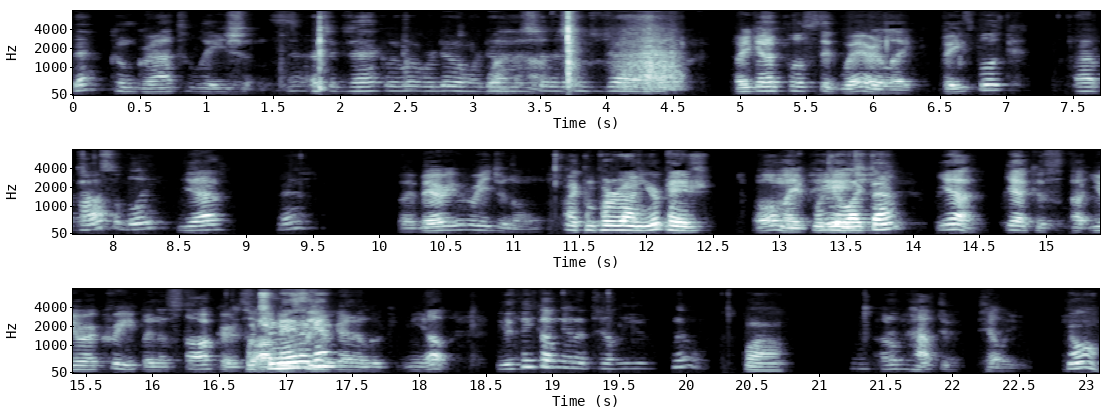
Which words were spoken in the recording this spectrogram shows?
Yeah. Congratulations. Yeah, That's exactly what we're doing. We're doing the citizen's job. Are you gonna post it where? Like Facebook? Uh, possibly. Yeah. Yeah. But very original. I can put it on your page. Oh, my page. Would you like that? Yeah, yeah, because uh, you're a creep and a stalker, so What's your name obviously again? you're gonna look me up. You think I'm gonna tell you? No, Wow. I don't have to tell you. No.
